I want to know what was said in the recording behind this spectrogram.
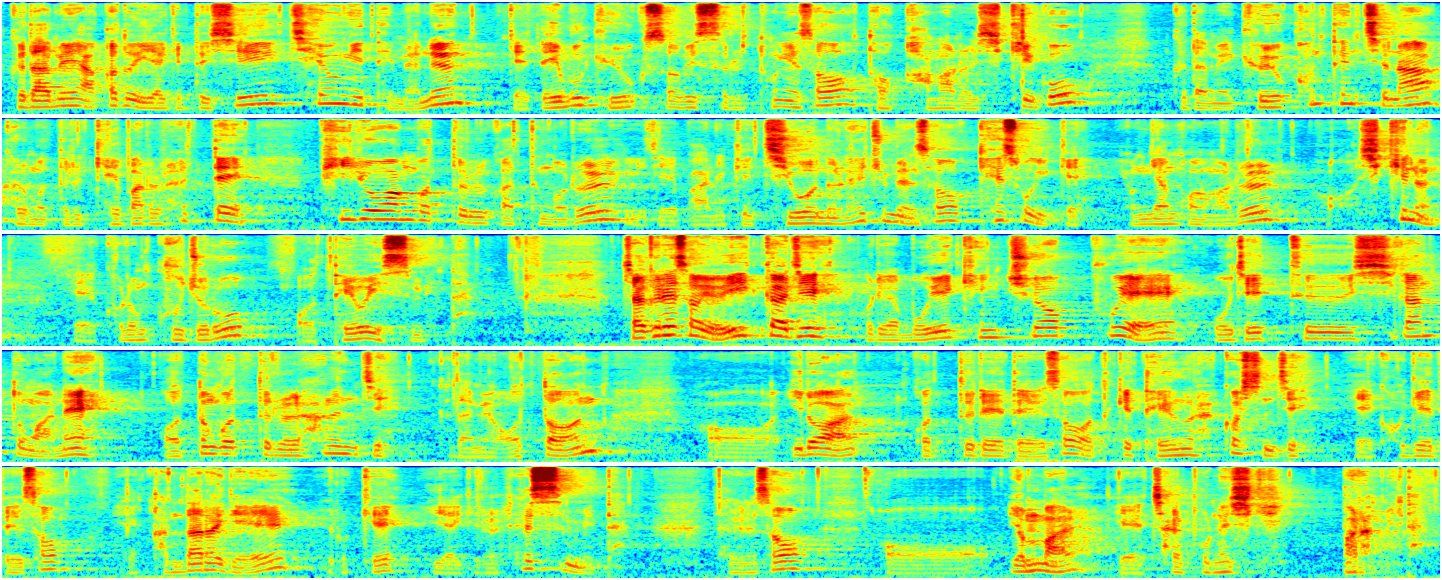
그 다음에 아까도 이야기했듯이 채용이 되면은 내부 교육 서비스를 통해서 더 강화를 시키고 그 다음에 교육 컨텐츠나 그런 것들을 개발을 할 때 필요한 것들 같은 거를 이제 많이 이렇게 지원을 해주면서 계속 이렇게 역량 강화를 어, 시키는 예, 그런 구조로 어, 되어 있습니다. 자 그래서 여기까지 우리가 모이킹 취업 후에 OJT 시간 동안에 어떤 것들을 하는지 그 다음에 어떤 어, 이러한 것들에 대해서 어떻게 대응을 할 것인지 예, 거기에 대해서 예, 간단하게 이렇게 이야기를 했습니다. 자, 그래서 어, 연말 예, 잘 보내시기 바랍니다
